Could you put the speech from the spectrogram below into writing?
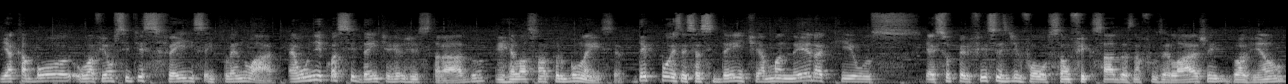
E acabou, o avião se desfez em pleno ar. É o único acidente registrado em relação à turbulência. Depois desse acidente, a maneira que os e as superfícies de voo são fixadas na fuselagem do avião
